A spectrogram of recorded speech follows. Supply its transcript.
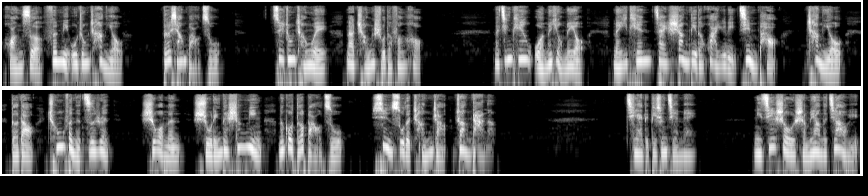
黄色分泌物中畅游，得享饱足，最终成为那成熟的丰厚。那今天我们有没有每一天在上帝的话语里浸泡、畅游，得到充分的滋润，使我们属灵的生命能够得饱足，迅速的成长壮大呢？亲爱的弟兄姐妹，你接受什么样的教育，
